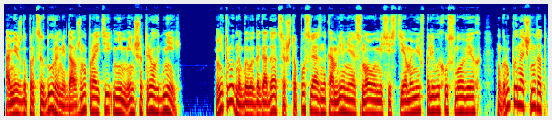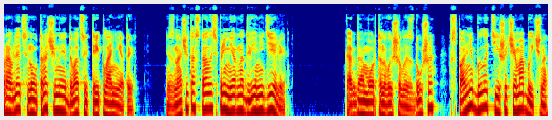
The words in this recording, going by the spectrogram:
а между процедурами должно пройти не меньше трех дней. Нетрудно было догадаться, что после ознакомления с новыми системами в полевых условиях группы начнут отправлять на утраченные 23 планеты. Значит, осталось примерно две недели. Когда Мортон вышел из душа, в спальне было тише, чем обычно.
